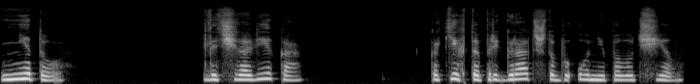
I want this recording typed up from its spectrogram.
нету для человека каких-то преград, чтобы он не получил.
